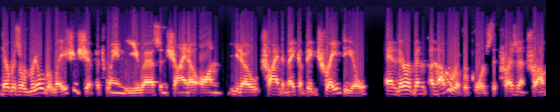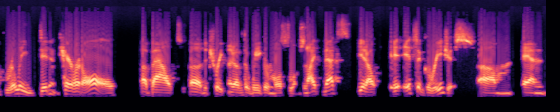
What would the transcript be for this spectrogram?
there was a real relationship between the U.S. and China on you know trying to make a big trade deal. And there have been a number of reports that President Trump really didn't care at all about uh, the treatment of the Uyghur Muslims, and I, that's you know it, it's egregious, um, and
